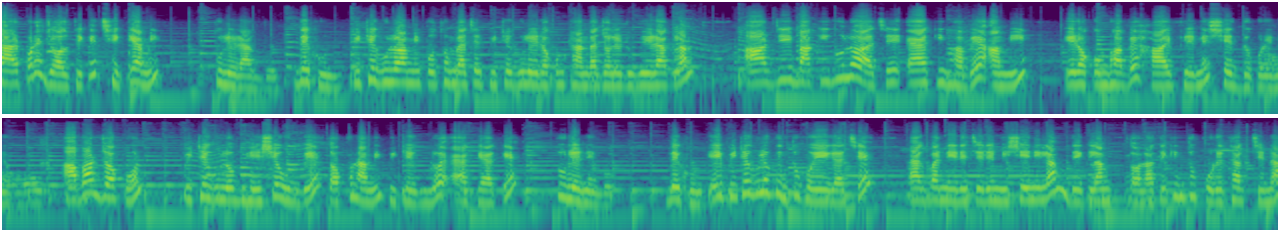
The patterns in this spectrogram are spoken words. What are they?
তারপরে জল থেকে ছেঁকে আমি তুলে রাখব। দেখুন, পিঠেগুলো আমি প্রথম ব্যাচের পিঠেগুলো এরকম ঠান্ডা জলে ডুবিয়ে রাখলাম। আর যে বাকিগুলো আছে একইভাবে আমি এরকম ভাবে হাই ফ্লেমে সেদ্ধ করে নেব। আবার যখন পিঠেগুলো ভেসে উঠবে, তখন আমি পিঠেগুলো একে একে তুলে নেব। দেখুন, এই পিঠেগুলো কিন্তু হয়ে গেছে। একবার নেড়ে চেড়ে মিশিয়ে নিলাম, দেখলাম তলাতে কিন্তু পড়ে থাকছে না,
